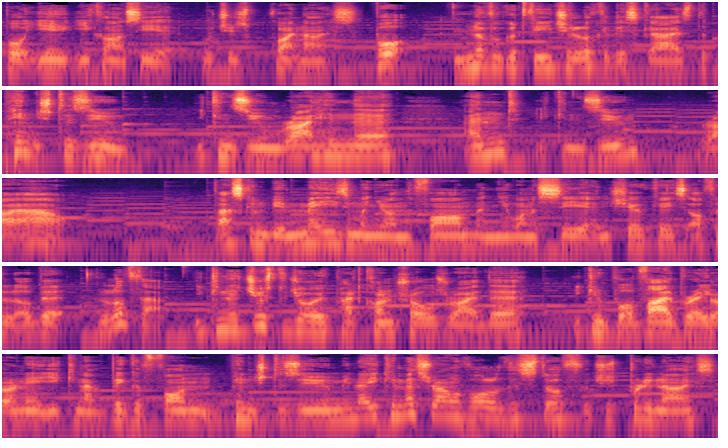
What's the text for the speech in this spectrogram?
but you, you can't see it, which is quite nice. But another good feature, look at this guys, the pinch to zoom. You can zoom right in there and you can zoom right out. That's going to be amazing when you're on the farm and you want to see it and showcase it off a little bit. I love that. You can adjust the joypad controls right there. You can put a vibrator on it, you can have bigger font, pinch to zoom, you know, you can mess around with all of this stuff, which is pretty nice.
